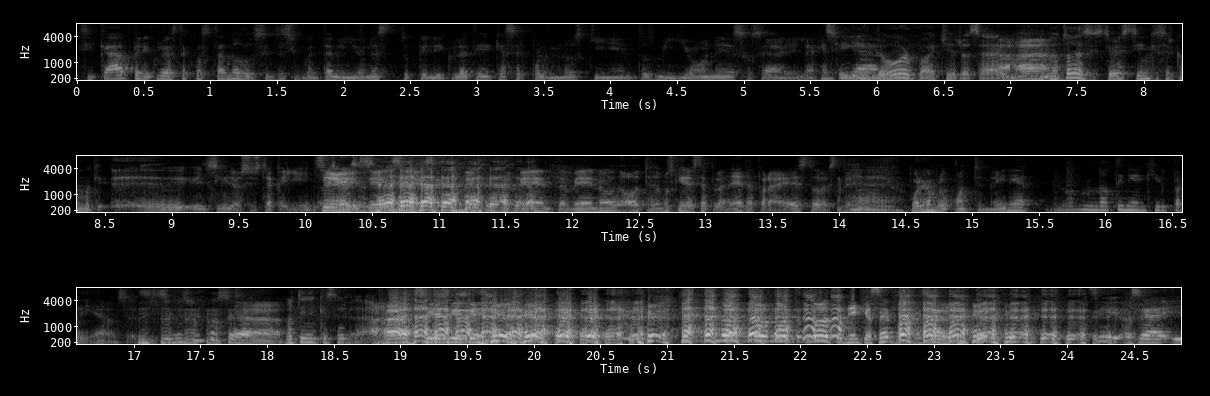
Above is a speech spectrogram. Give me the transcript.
Si cada película está costando 250 millones, tu película tiene que hacer por lo menos 500 millones. O sea, la gente Sí, ya... lower budget, o sea, Ajá. no todas las historias tienen que ser como que eh, el cielo se está cayendo. Sí, ¿sabes? sí, sí, exactamente, también, también, ¿no? Oh, tenemos que ir a este planeta para esto, este, por ejemplo, Quantumania, no, no tenían que ir para allá, o sea, ¿sí- sí me explico? o sea, No tienen que ser. Ajá, sí, sí, sí. no, no, no, no tenían que hacer. porque, ¿sabes? Sí, o sea, y,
